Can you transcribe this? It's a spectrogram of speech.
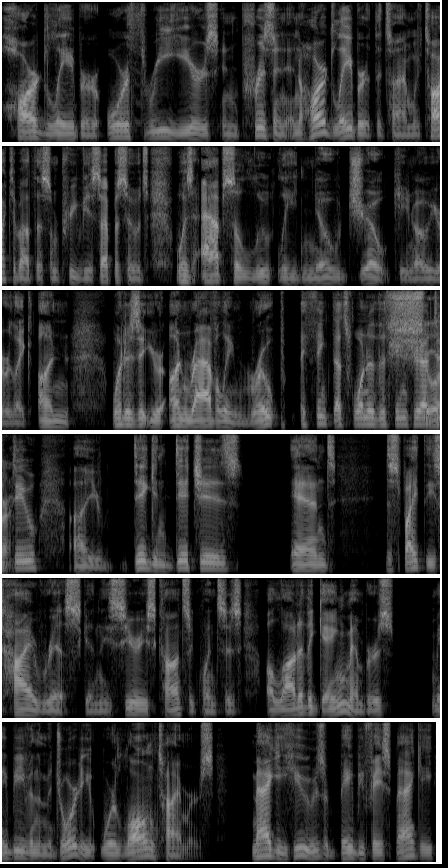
hard labor or three years in prison. And hard labor at the time, we've talked about this on previous episodes, was absolutely no joke. You know, you're like un. What is it? You're unraveling rope. I think that's one of the things Sure. you had to do. Uh, you're digging ditches. And despite these high risk and these serious consequences, a lot of the gang members, maybe even the majority, were long timers. Maggie Hughes, or Babyface Maggie,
